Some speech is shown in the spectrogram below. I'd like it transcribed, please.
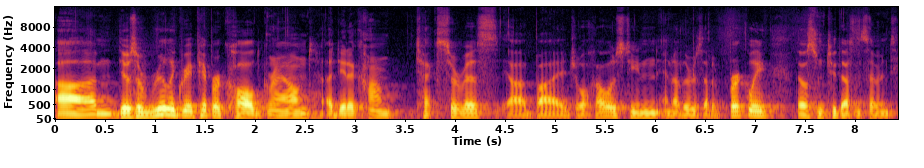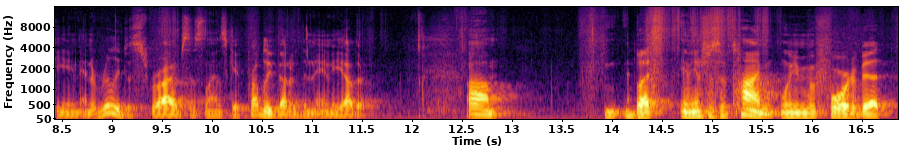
Um, there's a really great paper called Ground, a data context service uh, by Joe Hellerstein and others out of Berkeley. That was from 2017, and it really describes this landscape probably better than any other. Um, but in the interest of time, let me move forward a bit.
